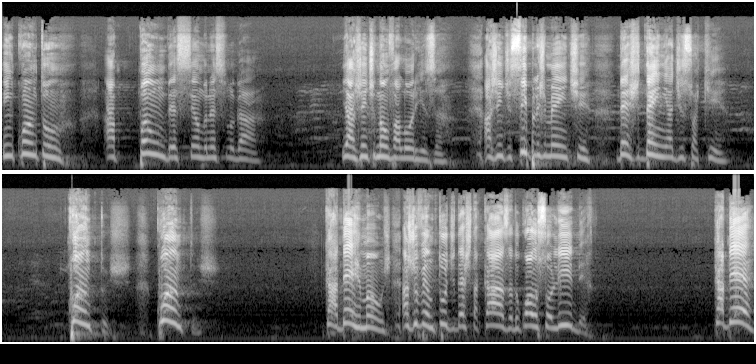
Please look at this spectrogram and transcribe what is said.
Enquanto há pão descendo nesse lugar. E a gente não valoriza. A gente simplesmente desdenha disso aqui. Quantos? Quantos? Cadê, irmãos, a juventude desta casa, do qual eu sou líder? Cadê?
